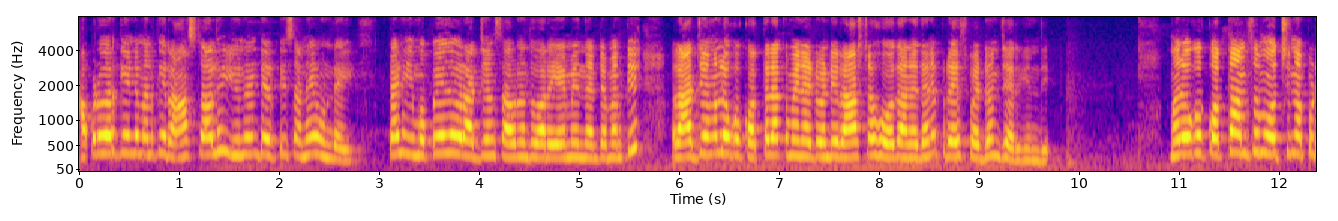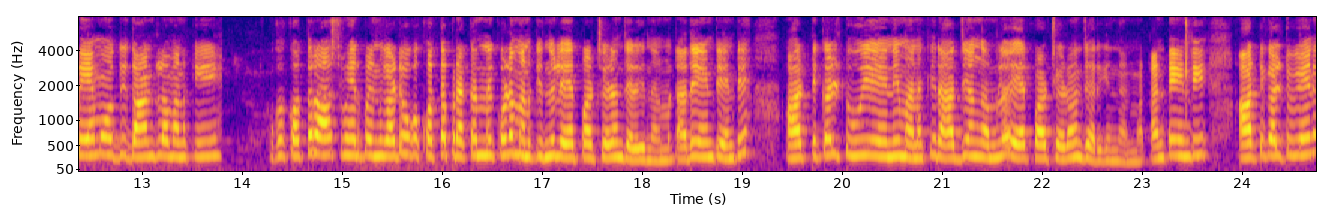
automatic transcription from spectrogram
అప్పటి వరకు ఏంటి మనకి రాష్ట్రాలు యూనియన్ టెరిటరీస్ అనేవి ఉండేవి. కానీ ఈ ముప్పై ఐదవ రాజ్యాంగ సవరణ ద్వారా ఏమైందంటే మనకి రాజ్యాంగంలో ఒక కొత్త రకమైనటువంటి రాష్ట్ర హోదా అనేదాన్ని ప్రవేశపెట్టడం జరిగింది. మరి ఒక కొత్త అంశం వచ్చినప్పుడు ఏమవుద్ది? దాంట్లో మనకి ఒక కొత్త రాష్ట్రం ఏర్పడింది కాబట్టి ఒక కొత్త ప్రకరణ కూడా మనకి ఇందులో ఏర్పాటు చేయడం జరిగింది అనమాట అదేంటి అంటే ఆర్టికల్ టూ ఏని మనకి రాజ్యాంగంలో ఏర్పాటు చేయడం జరిగింది అనమాట అంటే ఏంటి? ఆర్టికల్ టూ ఏని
